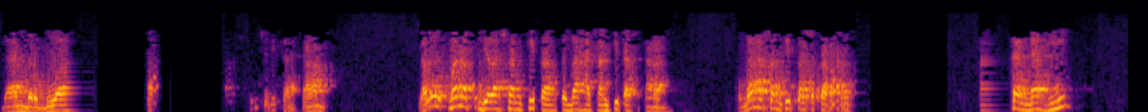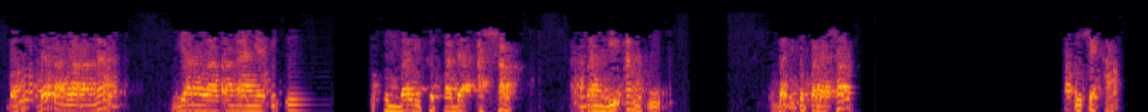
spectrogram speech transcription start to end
Dan berbuah paham? Lalu mana penjelasan kita pembahasan kita sekarang? Pembahasan kita sekarang nahi bahwa datang larangan yang larangannya itu kembali kepada asal manhi kembali kepada syarat satu sehat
